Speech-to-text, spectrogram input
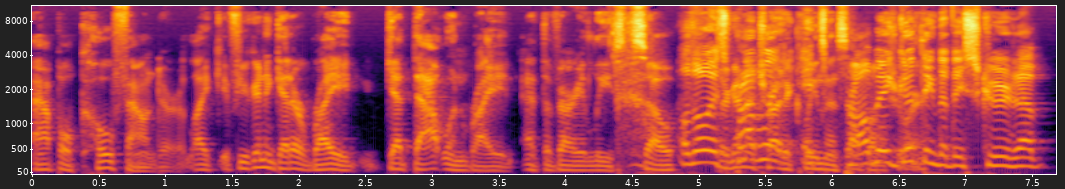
Apple co-founder. Like if you're going to get it right, get that one right at the very least. So Although it's they're going to probably try to clean it's this probably up. a good thing that they screwed it up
